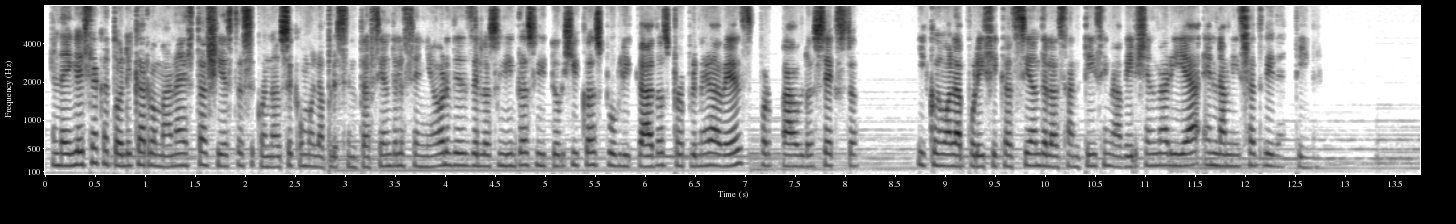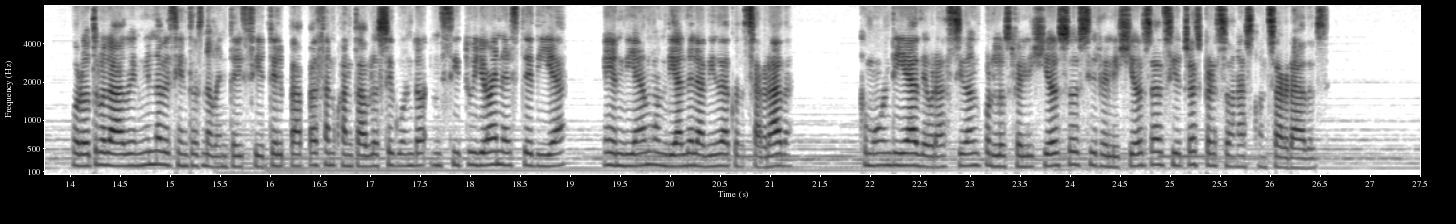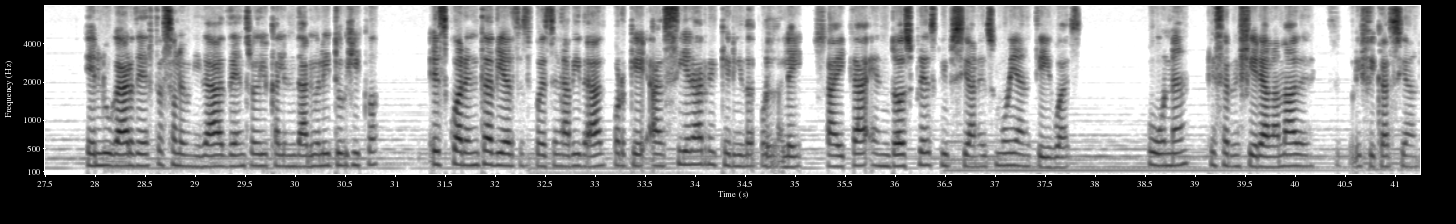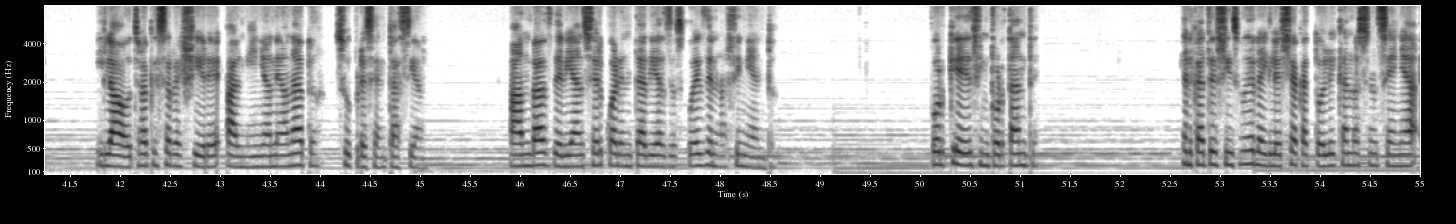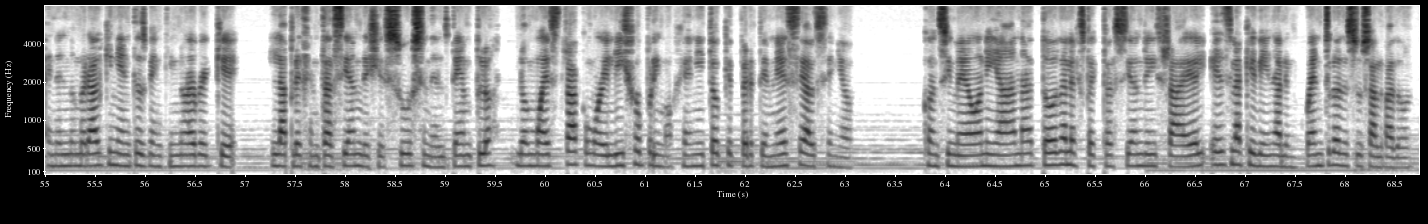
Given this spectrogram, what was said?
En la Iglesia Católica Romana esta fiesta se conoce como la presentación del Señor desde los libros litúrgicos publicados por primera vez por Pablo VI y como la purificación de la Santísima Virgen María en la Misa Tridentina. Por otro lado, en 1997 el Papa San Juan Pablo II instituyó en este día el Día Mundial de la Vida Consagrada, como un día de oración por los religiosos y religiosas y otras personas consagradas. El lugar de esta solemnidad dentro del calendario litúrgico es 40 días después de Navidad porque así era requerido por la ley mosaica en dos prescripciones muy antiguas. Una que se refiere a la madre, su purificación, y la otra que se refiere al niño neonato, su presentación. Ambas debían ser 40 días después del nacimiento. ¿Por qué es importante? El Catecismo de la Iglesia Católica nos enseña en el numeral 529 que la presentación de Jesús en el templo lo muestra como el Hijo primogénito que pertenece al Señor. Con Simeón y Ana, toda la expectación de Israel es la que viene al encuentro de su Salvador.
